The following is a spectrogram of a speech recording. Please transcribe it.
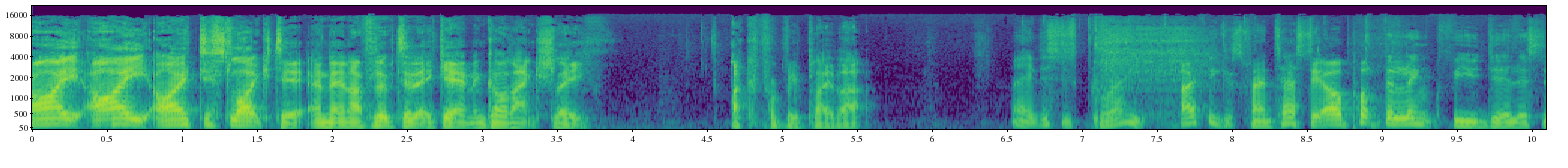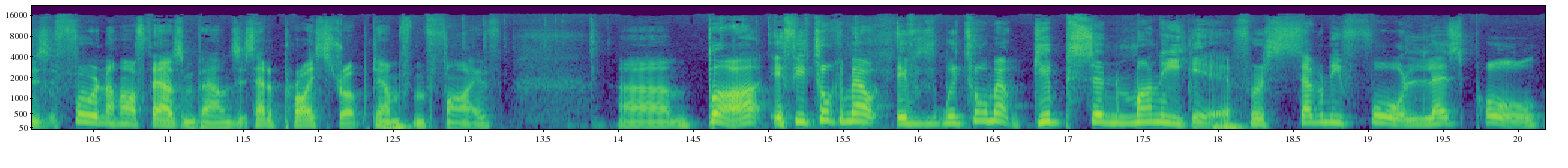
I I I disliked it, and then I've looked at it again and gone, actually, I could probably play that. Hey, this is great. I think it's fantastic. I'll put the link for you, dear listeners. It's four and a half thousand pounds. It's had a price drop down from five. Um, but if you're talking about if we're talking about Gibson money here for a '74 Les Paul,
